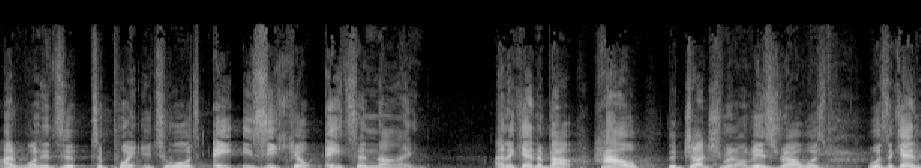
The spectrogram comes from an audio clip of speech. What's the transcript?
I wanted to, to point you towards eight, Ezekiel 8 and 9. And again, about how the judgment of Israel was, was again,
